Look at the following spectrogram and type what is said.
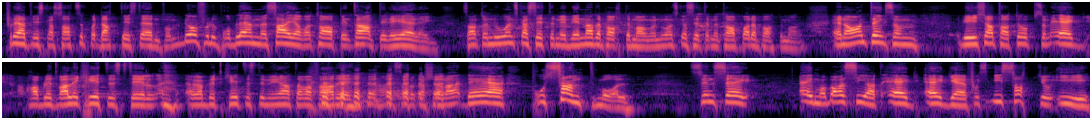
fordi at vi skal satse på dette istedenfor. Men da får du problemer med seier og tap internt i regjering. Sant? Og Noen skal sitte med vinnerdepartement, og noen skal sitte med taperdepartement. En annen ting som vi ikke har tatt opp, som jeg har blitt veldig kritisk til Jeg har blitt kritisk til mye etter jeg var ferdig. som dere skjønner, Det er prosentmål. Syns jeg Jeg må bare si at jeg, jeg Vi satt jo i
